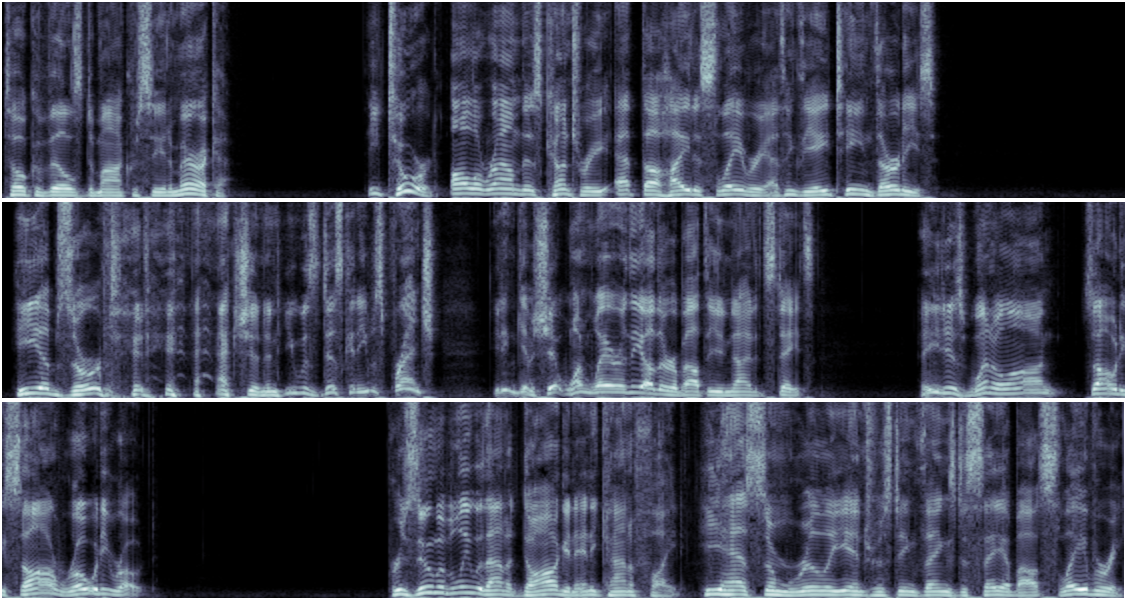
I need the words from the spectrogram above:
Tocqueville's Democracy in America. He toured all around this country at the height of slavery, I think the 1830s. He observed it in action and he was discount. He was French. He didn't give a shit one way or the other about the United States. He just went along, saw what he saw, wrote what he wrote. Presumably without a dog in any kind of fight. He has some really interesting things to say about slavery.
